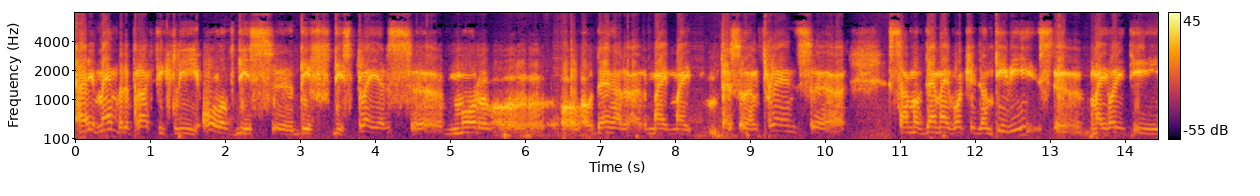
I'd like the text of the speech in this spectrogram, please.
I remember practically all of these uh, these, these players. Uh, more uh, of them are, are my my personal friends. Uh, some of them I watched on TV. Uh, majority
